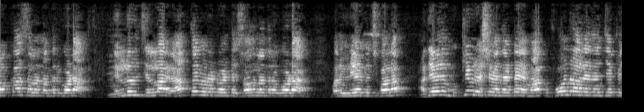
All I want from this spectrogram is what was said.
అవకాశాలను అందరూ కూడా నెల్లూరు జిల్లా వ్యాప్తంగా ఉన్నటువంటి సోదరులందరూ కూడా మనం వినియోగించుకోవాలా? అదేవిధంగా ముఖ్యమైన విషయం ఏంటంటే మాకు ఫోన్ రాలేదని చెప్పి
